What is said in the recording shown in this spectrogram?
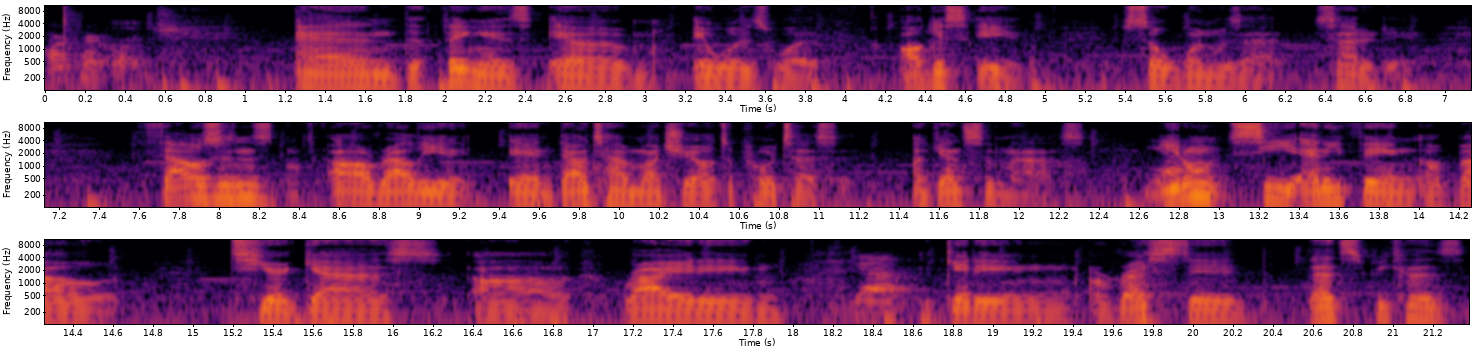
or privilege And the thing is, um, it was what August eighth. So when was that? Saturday. Thousands uh, rally in downtown Montreal to protest against the mask. Yeah. You don't see anything about tear gas, uh, rioting, yeah getting arrested. That's because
